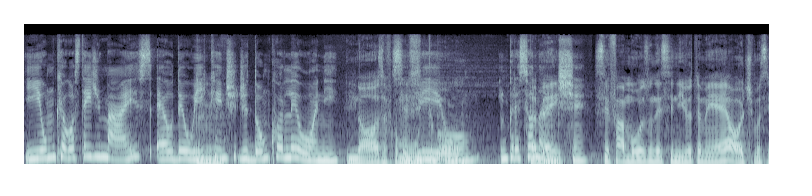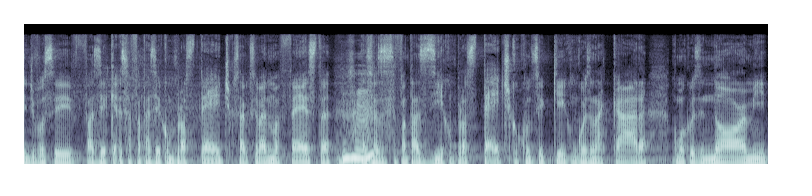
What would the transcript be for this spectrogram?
E um que eu gostei demais é o The Hum. Weeknd de Don Corleone. Nossa, ficou Você muito viu? bom. Impressionante. Também, ser famoso nesse nível também é ótimo, assim, de você fazer essa fantasia com prostético, sabe? Que você vai numa festa, Uhum. aí você faz essa fantasia com prostético, com não sei o quê, com coisa na cara, com uma coisa enorme.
